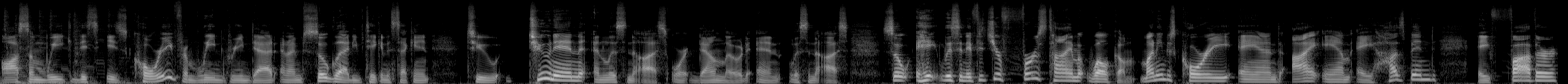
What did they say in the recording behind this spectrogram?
awesome week. This is Corey from Lean Green Dad, and I'm so glad you've taken a second to tune in and listen to us, or download and listen to us. So, hey, listen, if it's your first time, welcome. My name is Corey, and I am a husband, a father,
